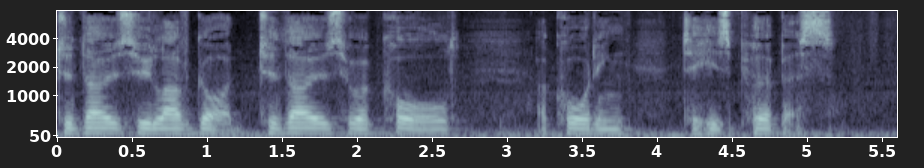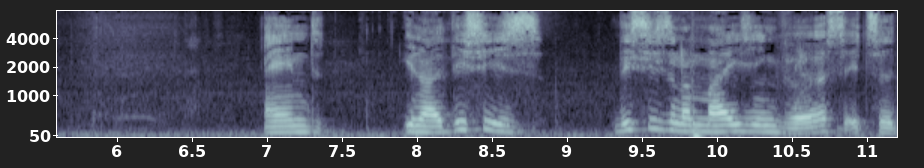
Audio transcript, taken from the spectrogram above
to those who love God, to those who are called according to his purpose. And you know, this is this is an amazing verse. It's a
